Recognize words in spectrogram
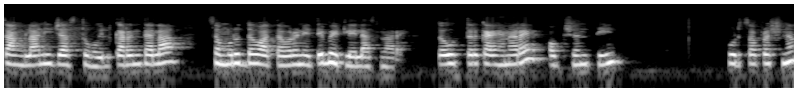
चांगला आणि जास्त होईल कारण त्याला समृद्ध वातावरण येथे भेटलेलं असणार आहे. तर उत्तर काय येणार आहे? ऑप्शन तीन. पुढचा प्रश्न.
